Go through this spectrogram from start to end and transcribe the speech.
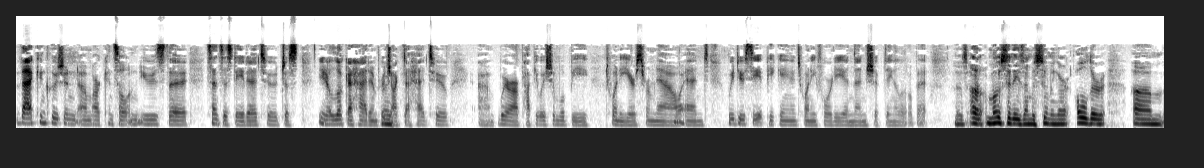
that conclusion, um, our consultant used the census data to just you know look ahead and project ahead to um, where our population will be 20 years from now, and we do see it peaking in 2040 and then shifting a little bit. uh, most of these, I'm assuming, are older, um,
